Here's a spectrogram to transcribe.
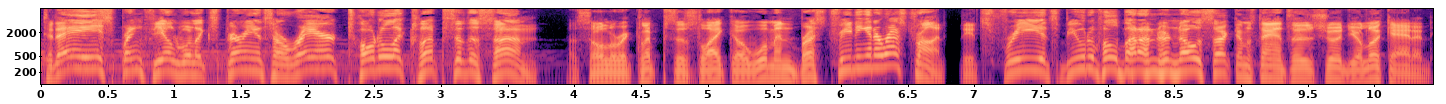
today Springfield will experience a rare total eclipse of the sun. A solar eclipse is like a woman breastfeeding in a restaurant. It's free, it's beautiful, but under no circumstances should you look at it.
